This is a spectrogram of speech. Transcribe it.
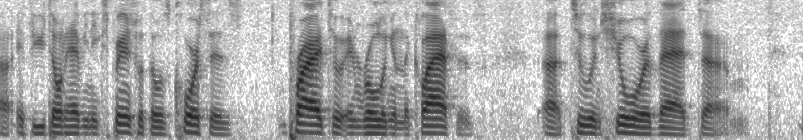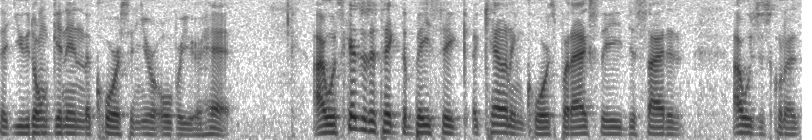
uh, if you don't have any experience with those courses prior to enrolling in the classes uh, to ensure that um, that you don't get in the course and you're over your head. I was scheduled to take the basic accounting course, but I actually decided I was just going to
